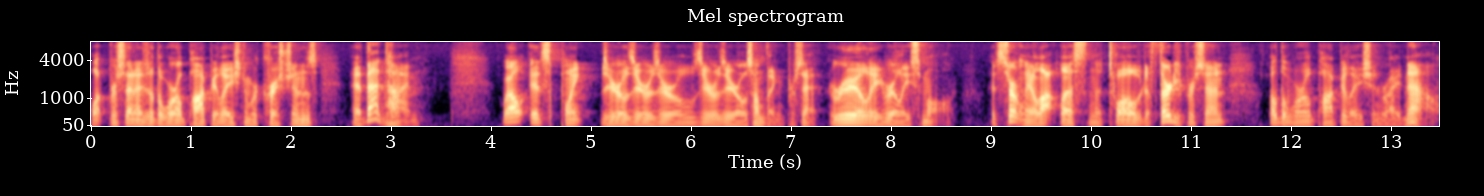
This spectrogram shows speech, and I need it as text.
What percentage of the world population were Christians at that time? Well, it's 0.00000 something percent. Really, really small. It's certainly a lot less than the 12 to 30 percent of the world population right now.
